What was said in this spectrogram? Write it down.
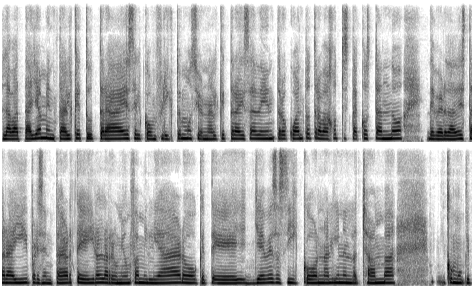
la batalla mental que tú traes, el conflicto emocional que traes adentro, cuánto trabajo te está costando de verdad estar ahí, presentarte, ir a la reunión familiar o que te lleves así con alguien en la chamba, como que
